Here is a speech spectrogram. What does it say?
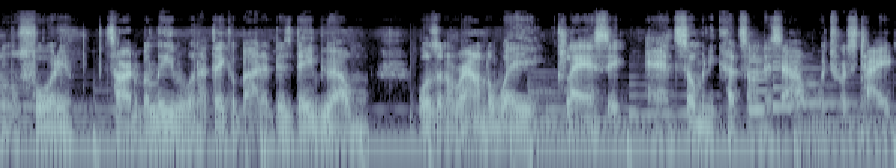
almost 40. It's hard to believe it when I think about it. This debut album was an around the way classic, and so many cuts on this album, which was tight.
